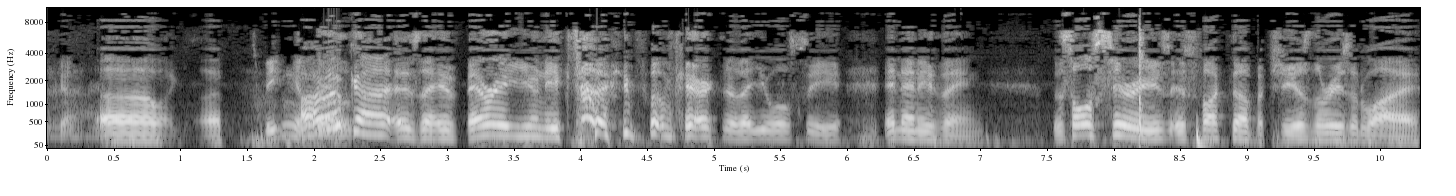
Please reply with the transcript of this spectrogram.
god. Oh my god. Speaking of girls, Haruka is a very unique type of character that you will see in anything. This whole series is fucked up, but she is the reason why.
